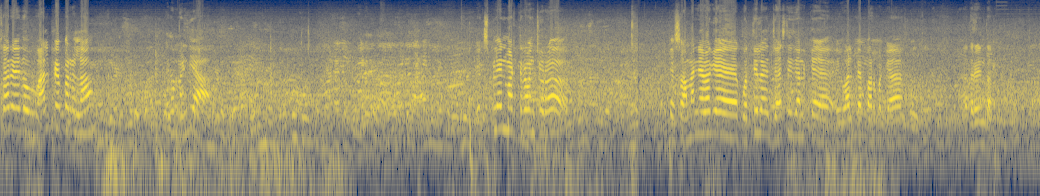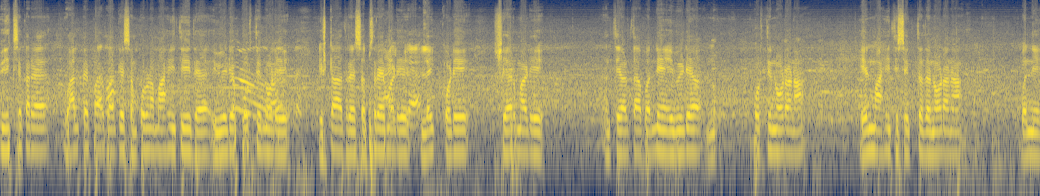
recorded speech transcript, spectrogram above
ಸರ್ ಇದು ವಾಲ್ ಪೇಪರ್ ಅಲ್ಲ? ಇದು ಮಂಡ್ಯ. ಎಕ್ಸ್ಪ್ಲೇನ್ ಮಾಡ್ತೀರಾ ಒಂಚೂರು? ಓಕೆ ಸಾಮಾನ್ಯವಾಗಿ ಗೊತ್ತಿಲ್ಲ ಜಾಸ್ತಿ ಜನಕ್ಕೆ ವಾಲ್ ಪೇಪರ್ ಬಗ್ಗೆ. ಅದರಿಂದ. ವೀಕ್ಷಕರೇ ವಾಲ್ಪೇಪರ್ ಬಗ್ಗೆ ಸಂಪೂರ್ಣ ಮಾಹಿತಿ ಇದೆ. ಈ ವಿಡಿಯೋ ಪೂರ್ತಿ ನೋಡಿ. ಇಷ್ಟ ಆದರೆ ಸಬ್ಸ್ಕ್ರೈಬ್ ಮಾಡಿ ಲೈಕ್ ಕೊಡಿ ಶೇರ್ ಮಾಡಿ ಅಂತ ಹೇಳ್ತಾ ಬನ್ನಿ. ಈ ವಿಡಿಯೋ ಪೂರ್ತಿ ನೋಡೋಣ. ಏನು ಮಾಹಿತಿ ಸಿಗ್ತದೆ ನೋಡೋಣ. ಬನ್ನಿ.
